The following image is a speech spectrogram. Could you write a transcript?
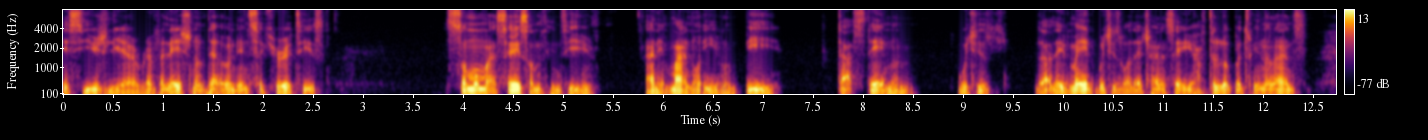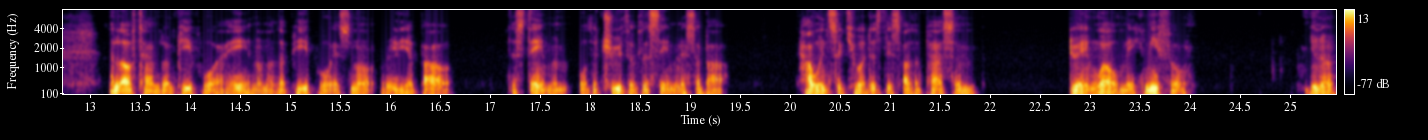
it's usually a revelation of their own insecurities. Someone might say something to you, and it might not even be that statement, which is that they've made, which is what they're trying to say. You have to look between the lines. A lot of times when people are hating on other people, it's not really about the statement or the truth of the statement. It's about how insecure does this other person doing well make me feel? You know,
